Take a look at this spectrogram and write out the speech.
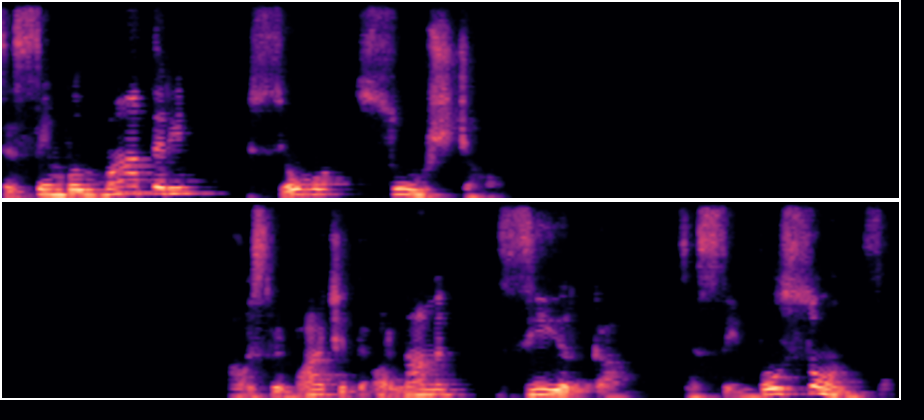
це символ матері всього сущого. А ось ви бачите орнамент зірка це символ сонця.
